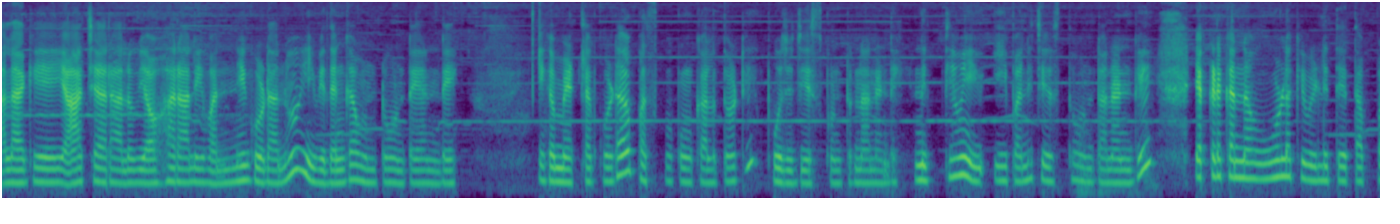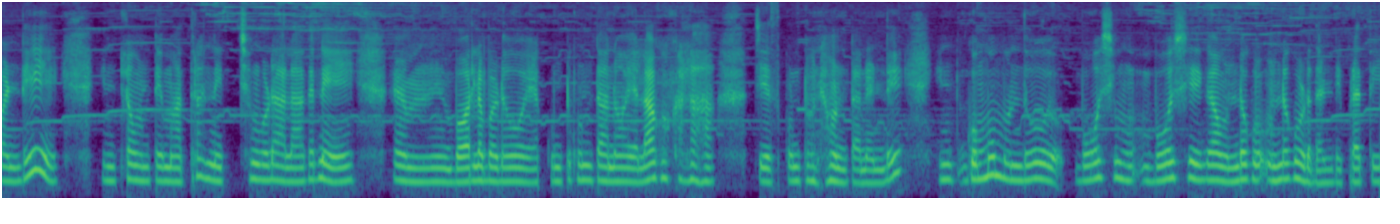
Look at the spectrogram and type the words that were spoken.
అలాగే ఆచారాలు వ్యవహారాలు ఇవన్నీ కూడాను ఈ విధంగా ఉంటూ ఉంటాయండి. ఇక మెట్లకు కూడా పసుపు కుంకాలతోటి పూజ చేసుకుంటున్నానండి. నిత్యం ఈ పని చేస్తూ ఉంటానండి. ఎక్కడికన్నా ఊళ్ళకి వెళితే తప్పండి. ఇంట్లో ఉంటే మాత్రం నిత్యం కూడా అలాగనే బోర్లబడో కుంటుకుంటానో ఎలాగోకలా చేసుకుంటూనే ఉంటానండి. గుమ్మ ముందు బోసి బోసిగా ఉండ ఉండకూడదండి. ప్రతి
